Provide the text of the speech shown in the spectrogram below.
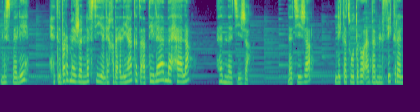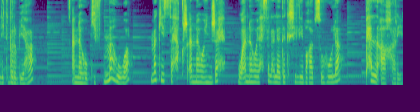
بالنسبة ليه حيت البرمجة النفسية اللي خدع عليها كتعطي لا محالة هاد النتيجة. نتيجة اللي كتوضعو أمام الفكرة اللي كبر بها. أنه كيف ما هو ما كيستحقش أنه ينجح وأنه يحصل على داكشي اللي بغا بسهولة بحال الآخرين.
